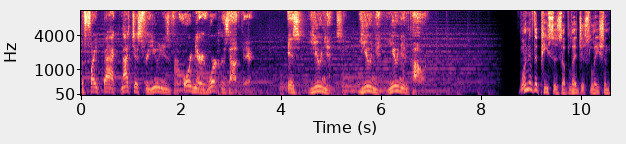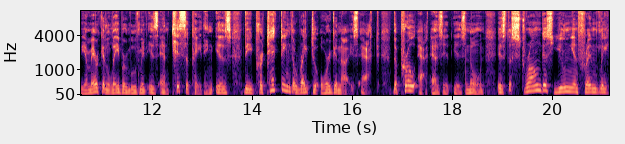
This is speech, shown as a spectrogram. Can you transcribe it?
to fight back, not just for unions, but for ordinary workers out there, is unions. Union, union power. One of the pieces of legislation the American labor movement is anticipating is the Protecting the Right to Organize Act. The PRO Act, as it is known, is the strongest union friendly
